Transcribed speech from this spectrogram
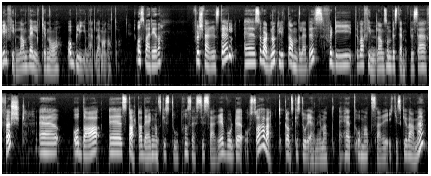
vil Finland velge nå å bli medlem av Nato. Og Sverige, da? For Sveriges del eh, så var det nok litt annerledes, fordi det var Finland som bestemte seg først. Og da eh, starta det en ganske stor prosess i Sverige, hvor det også har vært ganske stor enighet om at Sverige ikke skulle være med.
